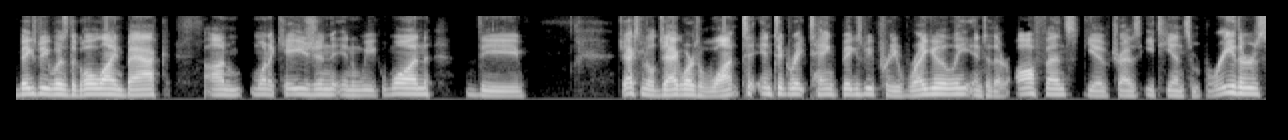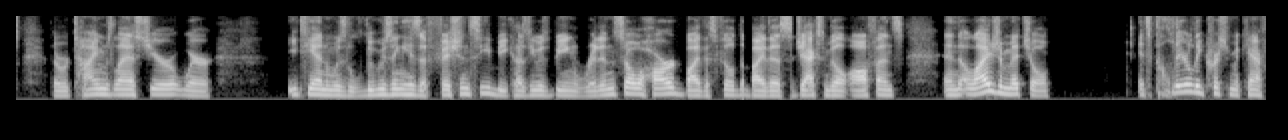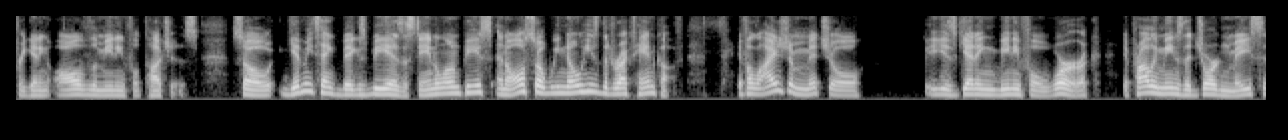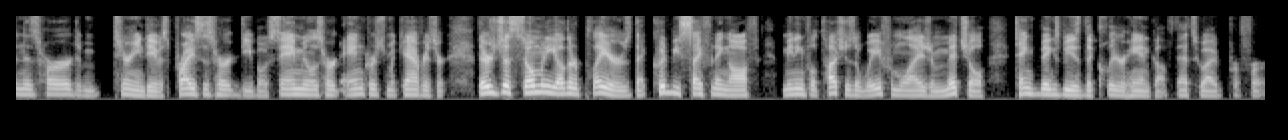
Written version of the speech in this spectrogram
Bigsby was the goal line back on one occasion in week one. The Jacksonville Jaguars want to integrate Tank Bigsby pretty regularly into their offense, give Travis Etienne some breathers. There were times last year where Etienne was losing his efficiency because he was being ridden so hard by this field by this Jacksonville offense. And Elijah Mitchell, it's clearly Christian McCaffrey getting all of the meaningful touches. So give me Tank Bigsby as a standalone piece. And also, we know he's the direct handcuff. If Elijah Mitchell is getting meaningful work, it probably means that Jordan Mason is hurt, and Tyrion Davis Price is hurt, Deebo Samuel is hurt, and Christian McCaffrey is hurt. There's just so many other players that could be siphoning off meaningful touches away from Elijah Mitchell. Tank Bigsby is the clear handcuff. That's who I'd prefer.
